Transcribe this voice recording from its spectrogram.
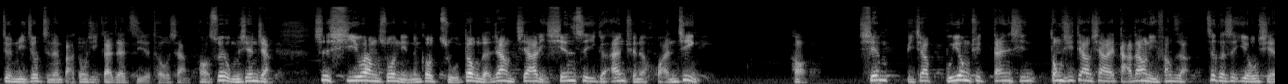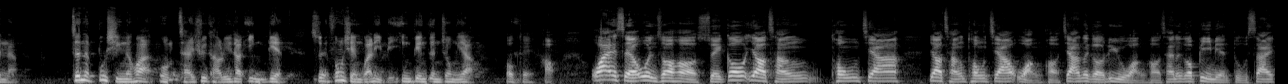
就你就只能把东西盖在自己的头上。哦，所以我们先讲，是希望说你能够主动的让家里先是一个安全的环境，好，先比较不用去担心东西掉下来打到你房子上，这个是优先的。真的不行的话，我们才去考虑到应变。所以风险管理比应变更重要。OK，好。YSL 问说：哈，水沟要常通加，要常通加网哈，加那个滤网哈，才能够避免堵塞。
